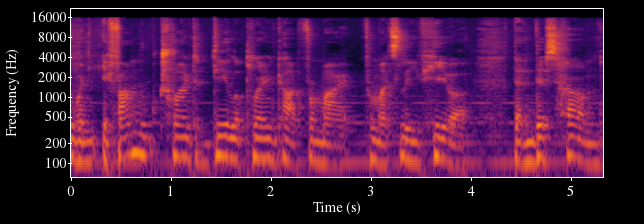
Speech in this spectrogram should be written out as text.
when if i'm trying to deal a playing card from my from my sleeve here then this hand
